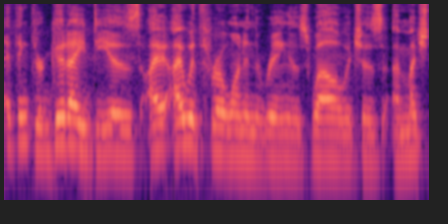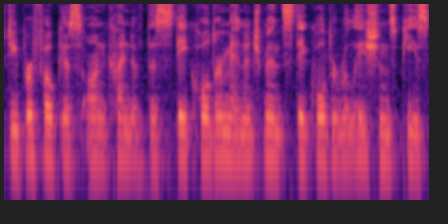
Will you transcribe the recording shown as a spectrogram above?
i think they're good ideas. I, I would throw one in the ring as well which is a much deeper focus on kind of the stakeholder management stakeholder relations piece.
